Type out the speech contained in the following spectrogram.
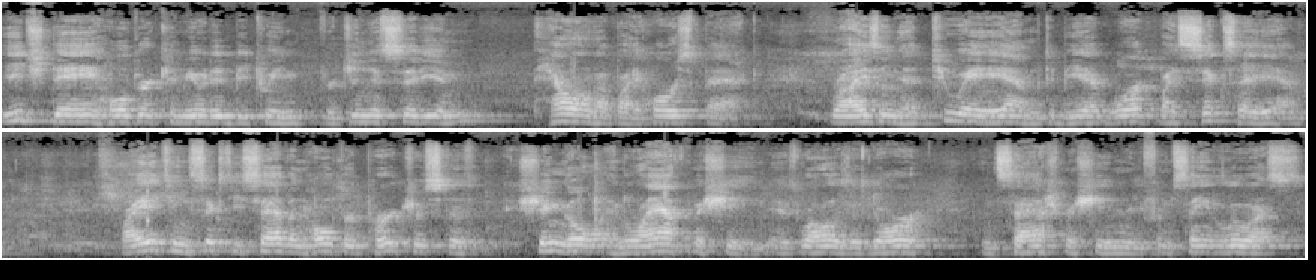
Each day, Holter commuted between Virginia City and Helena by horseback, rising at 2 a.m. to be at work by 6 a.m. By 1867, Holter purchased a shingle and lath machine as well as a door and sash machinery from St. Louis.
